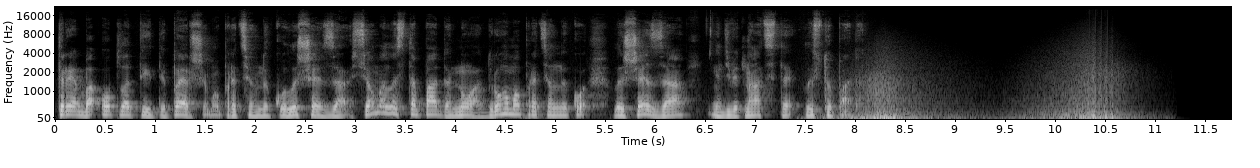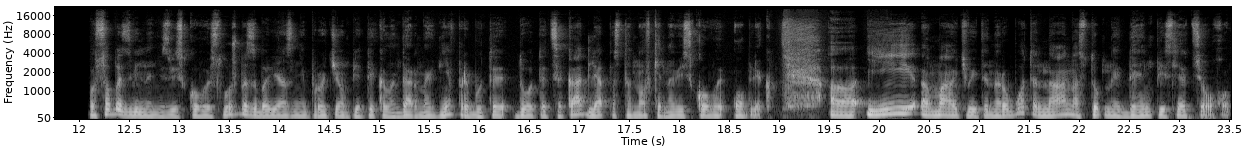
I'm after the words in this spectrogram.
треба оплатити першому працівнику лише за 7 листопада, ну а другому працівнику лише за 19 листопада. Особи, звільнені з військової служби, зобов'язані протягом п'яти календарних днів прибути до ТЦК для постановки на військовий облік і мають вийти на роботу на наступний день після цього.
